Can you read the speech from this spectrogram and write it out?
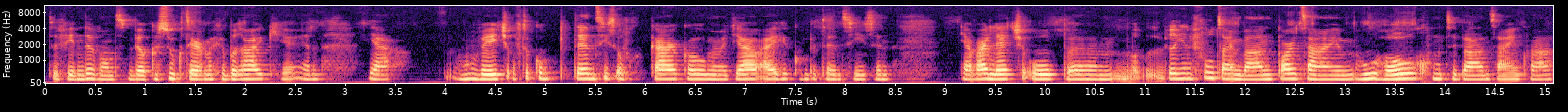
te vinden. Want welke zoektermen gebruik je? En ja, hoe weet je of de competenties over elkaar komen met jouw eigen competenties? En ja, waar let je op? Ehm, wil je een fulltime baan, parttime? Hoe hoog moet de baan zijn qua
